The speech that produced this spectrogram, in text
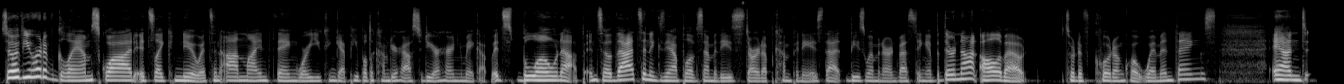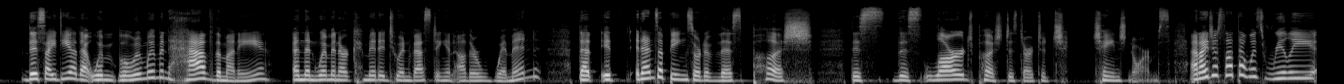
So have you heard of Glam Squad? It's like new. It's an online thing where you can get people to come to your house to do your hair and your makeup. It's blown up. And so that's an example of some of these startup companies that these women are investing in, but they're not all about sort of quote unquote women things. And this idea that when, when women have the money and then women are committed to investing in other women that it, it ends up being sort of this push this this large push to start to ch- change norms. And i just thought that was really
